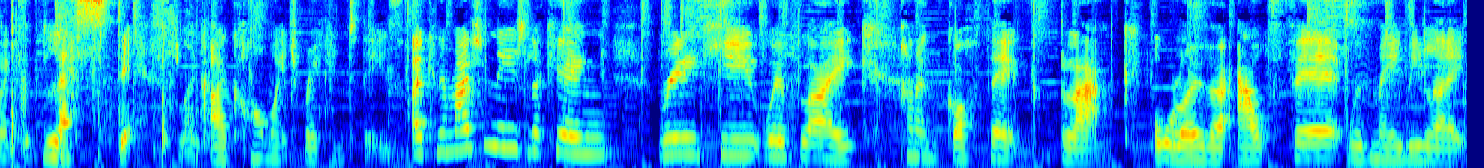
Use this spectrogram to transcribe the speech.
like less stiff. Like I can't wait to break into these. I can imagine these looking really cute with like kind of gothic black all over outfit with maybe like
